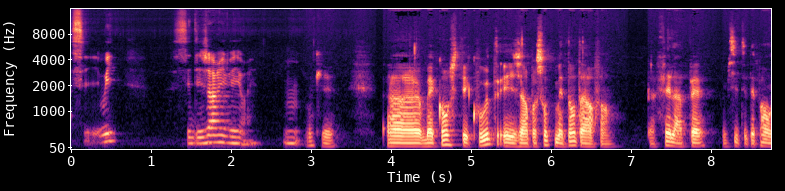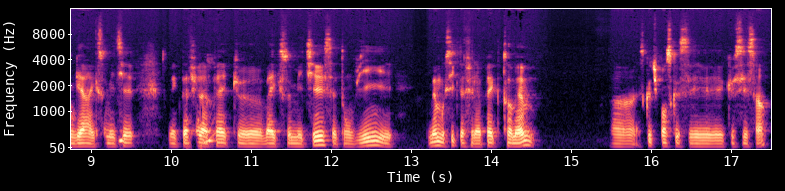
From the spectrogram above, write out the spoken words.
c'est, oui, c'est déjà arrivé, ouais. Mm. Ok. Ben, quand je t'écoute, et j'ai l'impression que maintenant, tu as, enfin, as fait la paix, même si tu n'étais pas en guerre avec ce métier, mais que tu as fait la mmh. paix avec, euh, bah, avec, ce métier, cette envie, et même aussi que tu as fait la paix avec toi-même. Euh, est-ce que tu penses que c'est que c'est ça?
